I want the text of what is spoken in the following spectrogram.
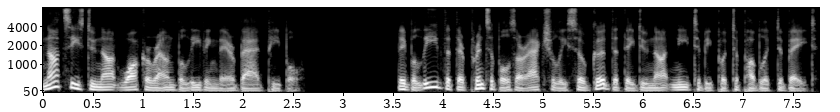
Nazis do not walk around believing they are bad people. They believe that their principles are actually so good that they do not need to be put to public debate.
